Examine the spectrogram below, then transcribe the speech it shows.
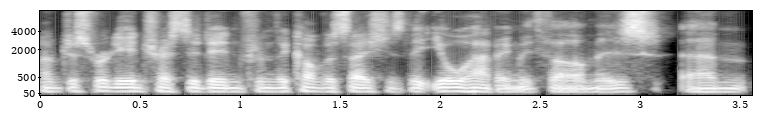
I'm just really interested in from the conversations that you're having with farmers. Um,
